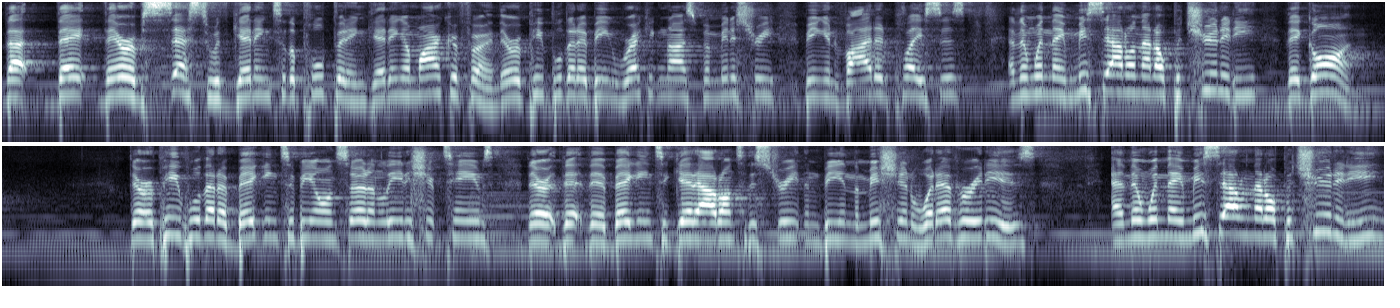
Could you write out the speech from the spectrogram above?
that they, they're obsessed with getting to the pulpit and getting a microphone. There are people that are being recognized for ministry, being invited places, and then when they miss out on that opportunity, they're gone. There are people that are begging to be on certain leadership teams. They're, they're, they're begging to get out onto the street and be in the mission, whatever it is. And then when they miss out on that opportunity,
